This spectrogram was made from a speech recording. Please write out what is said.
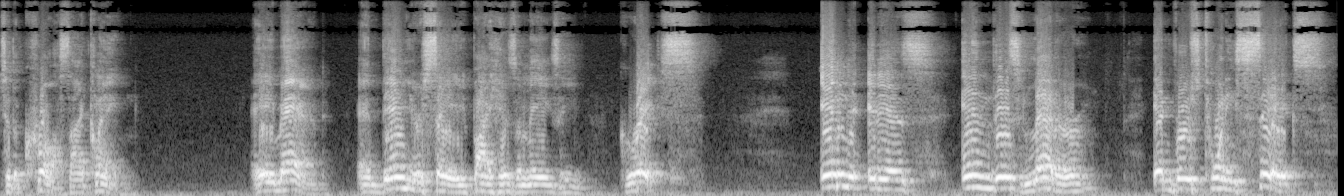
to the cross I cling. Amen. And then you're saved by his amazing grace. In, it is in this letter, in verse 26,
